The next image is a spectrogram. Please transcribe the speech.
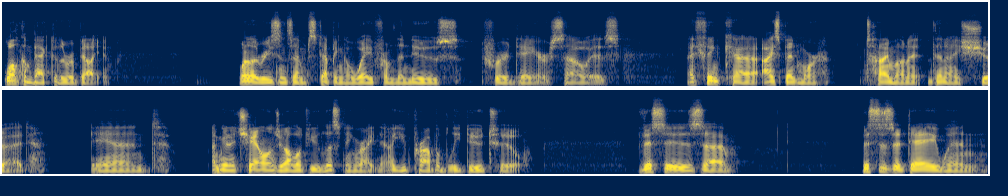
Welcome back to the rebellion. One of the reasons I'm stepping away from the news for a day or so is I think uh, I spend more time on it than I should. And I'm going to challenge all of you listening right now. You probably do too. This is, uh, this is a day when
